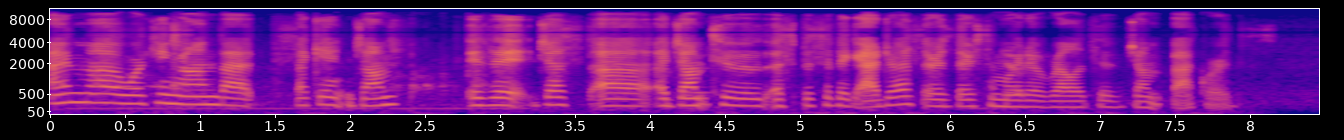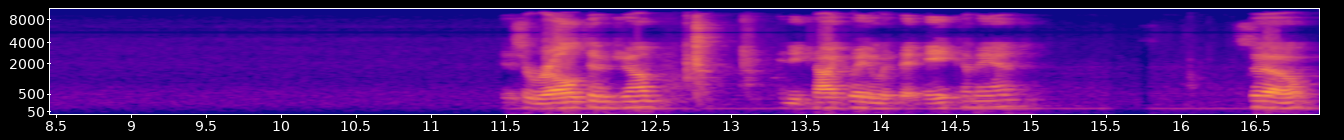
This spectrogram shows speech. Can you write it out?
I'm uh, working on that second jump. Is it just uh, a jump to a specific address, or is there some way to relative jump backwards? It's a relative jump, and you calculate it with the A command. So,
